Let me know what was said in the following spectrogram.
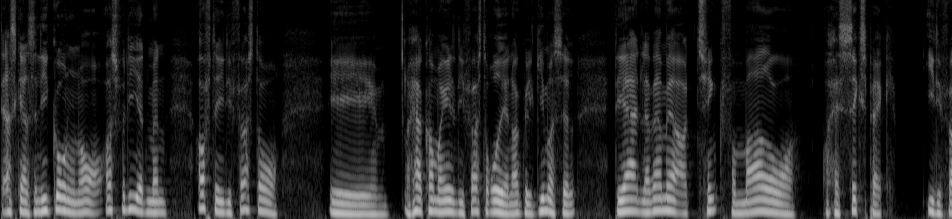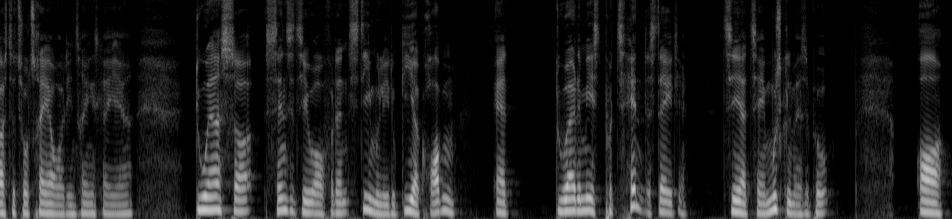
der skal altså lige gå nogle år, også fordi at man ofte i de første år, øh, og her kommer et af de første råd, jeg nok vil give mig selv, det er at lade være med at tænke for meget over at have sixpack i de første 2-3 år af din træningskarriere. Du er så sensitiv over for den stimuli, du giver kroppen, at du er det mest potente stadie til at tage muskelmasse på. Og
